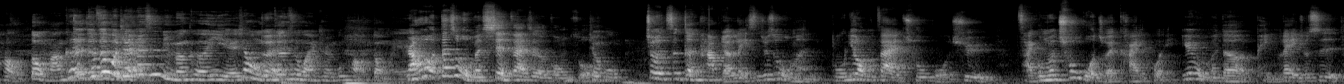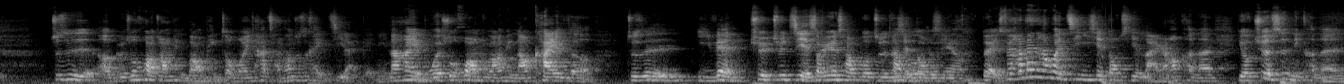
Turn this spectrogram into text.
跑动啊，可对对可是我觉得那是你们可以耶，像我们对真是完全不跑动哎，然后，但是我们现在这个工作就不就是跟它比较类似，就是我们不用再出国去采购，我们出国只会开会，因为我们的品类就是。就是呃，比如说化妆品、保养品这种东西，它常常就是可以寄来给你，那他也不会说化妆品、保养品，然后开一个就是嗯 event 去去介绍，因为差不多就是那些东西。啊，对，所以他但是他会寄一些东西来，然后可能有趣的是，你可能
